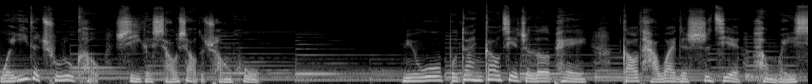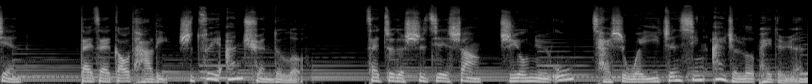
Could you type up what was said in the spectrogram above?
唯一的出入口是一个小小的窗户。女巫不断告诫着乐佩，高塔外的世界很危险，待在高塔里是最安全的了。在这个世界上，只有女巫才是唯一真心爱着乐佩的人，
